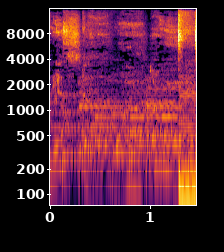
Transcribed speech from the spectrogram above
crystal.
